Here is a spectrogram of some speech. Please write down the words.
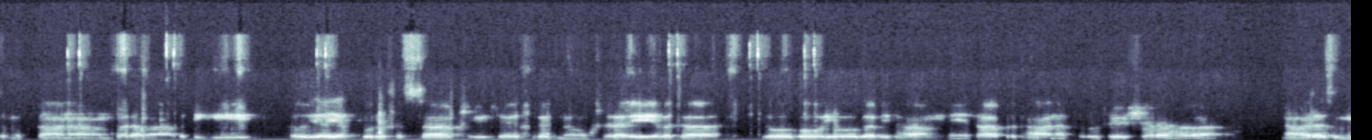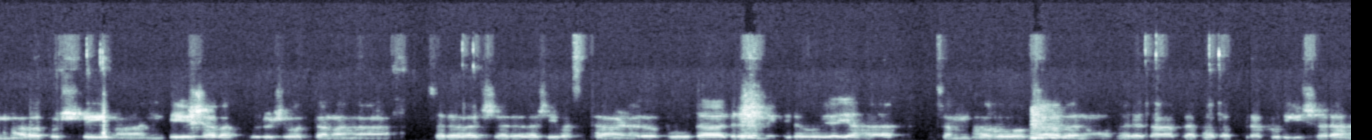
च मुक्तानां परमापतिः अव्ययः पुरुषः साक्षी क्षेत्रज्ञोऽक्षर एव च योगो योगविधां नेता प्रधानपुरुषेश्वरः नारसिंहवपुः श्रीमान् केशवः पुरुषोत्तमः सम्भवो भावनो भरता प्रभवप्रभुरीश्वरः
